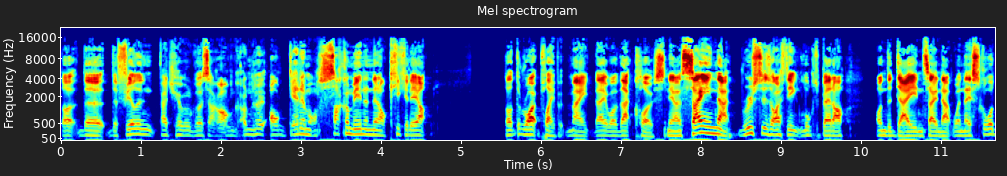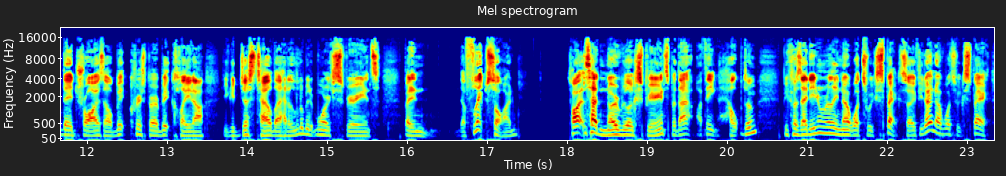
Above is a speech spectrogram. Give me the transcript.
The the, the feeling Patrick Herbert goes, oh, gonna, I'll get him, I'll suck him in, and then I'll kick it out. Not the right play, but mate, they were that close. Now, saying that, Roosters, I think, looked better on the day in saying that when they scored their tries, they were a bit crisper, a bit cleaner. You could just tell they had a little bit more experience. But in the flip side, Titans had no real experience, but that I think helped them because they didn't really know what to expect. So if you don't know what to expect,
